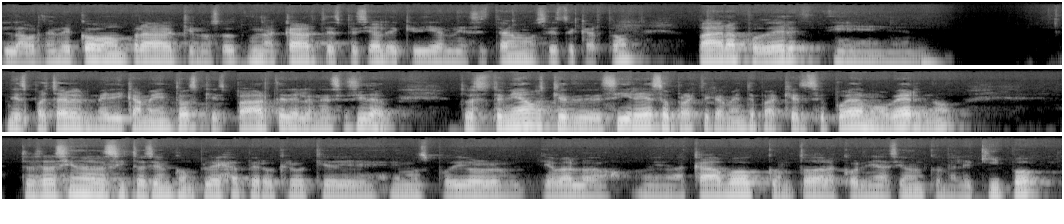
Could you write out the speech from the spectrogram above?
la orden de compra, que nosotros, una carta especial de que digan necesitamos este cartón para poder eh, despachar el medicamentos, que es parte de la necesidad. Entonces teníamos que decir eso prácticamente para que se pueda mover, ¿no? Entonces ha sido una situación compleja, pero creo que hemos podido llevarlo eh, a, cabo con toda la coordinación con el equipo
